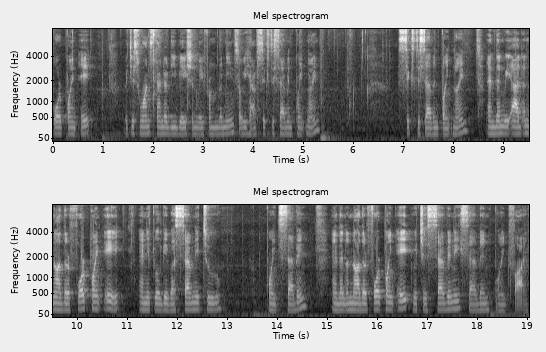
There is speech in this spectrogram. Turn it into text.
4.8 which is one standard deviation away from the mean. So we have 67.9. 67.9 and then we add another 4.8 and it will give us 72.7 and then another 4.8 which is 77.5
